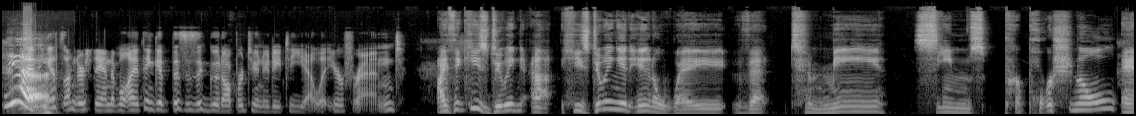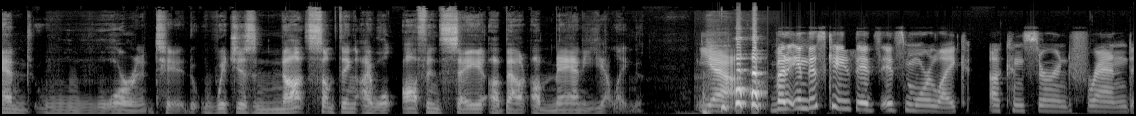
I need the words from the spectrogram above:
Yeah, I think it's understandable. I think it, this is a good opportunity to yell at your friend. I think he's doing uh, he's doing it in a way that to me seems proportional and warranted, which is not something I will often say about a man yelling. Yeah, but in this case, it's it's more like a concerned friend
